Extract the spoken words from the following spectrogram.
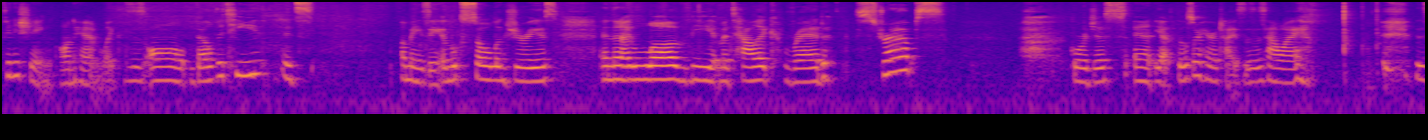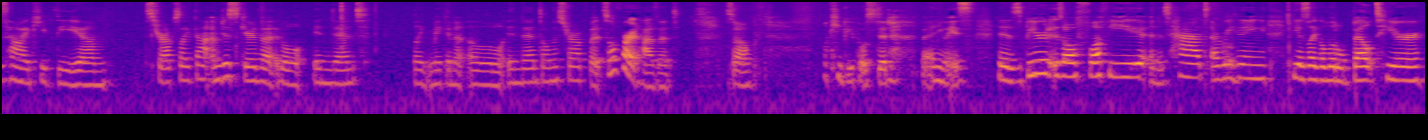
finishing on him. Like this is all velvety. It's amazing. It looks so luxurious. And then I love the metallic red straps gorgeous. And yeah, those are hair ties. This is how I this is how I keep the um, straps like that. I'm just scared that it'll indent, like making a, a little indent on the strap, but so far it hasn't. So I'll keep you posted. But anyways, his beard is all fluffy and his hat, everything. He has like a little belt here.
